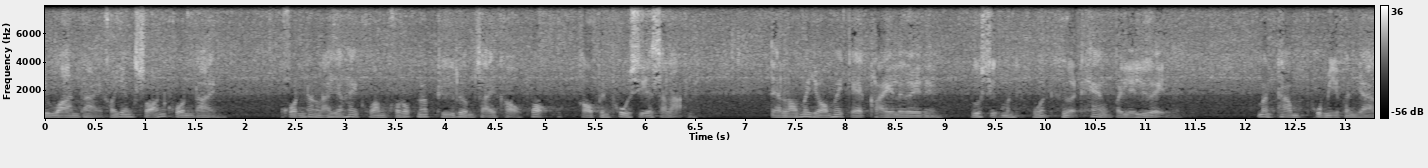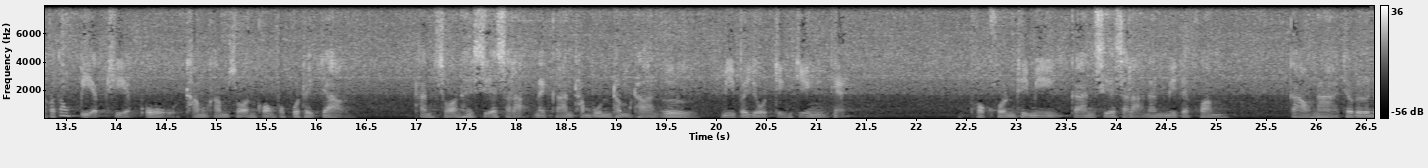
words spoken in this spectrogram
ริวารได้ เขายังสอนคนได้ คนทั้งหลายยังให้ความเคารพนับถือเลื่อมใสเขา เพราะเขาเป็นผู้เสียสละ แต่เราไม่ยอมให้แก่ใครเลยเนี่ยรู้สึกมันหวดเหือดแห้งไปเรื่อยๆ มันทำผู้มีปัญญาก็ต้องเปรียบเทียบโอ้ทำคำสอนของพระพุทธเจ้า ท่านสอนให้เสียสละในการทำบุญทำทาน เออ มีประโยชน์จริงๆไง เพราะคนที่มีการเสียสละนั้นมีแต่ความก้าวหน้าเจริญ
